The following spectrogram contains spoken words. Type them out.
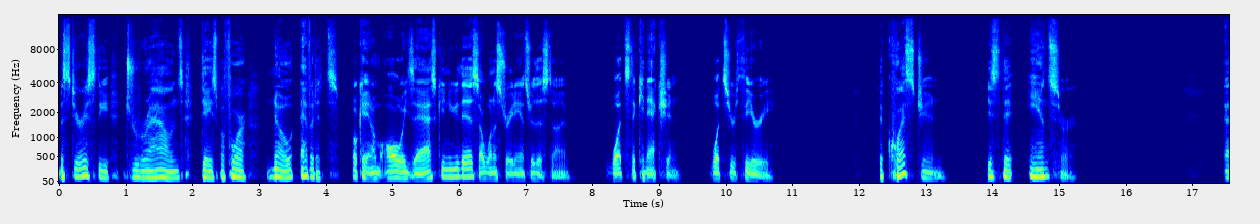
mysteriously drowns days before, no evidence. Okay, and I'm always asking you this. I want a straight answer this time. What's the connection? What's your theory? The question is the answer. Uh,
